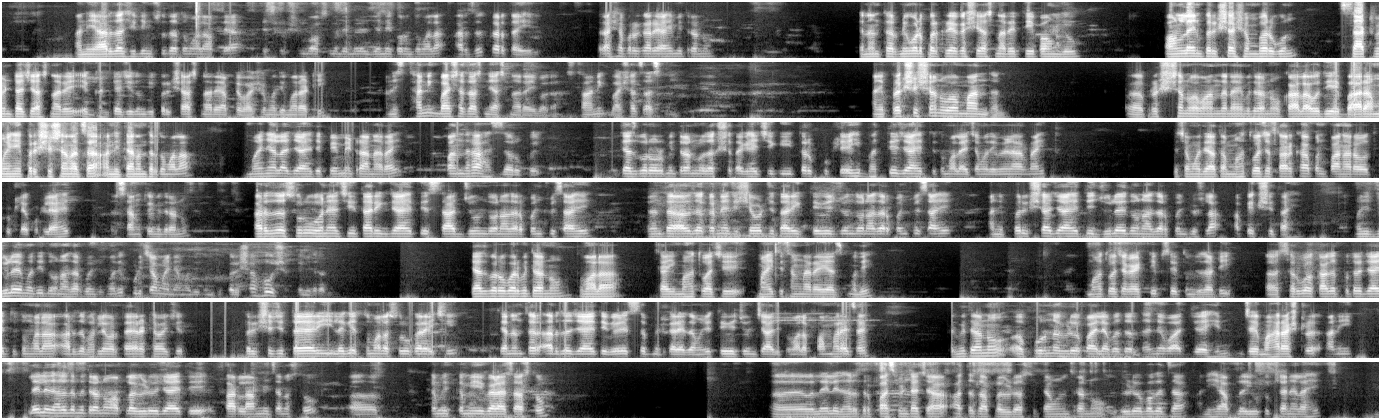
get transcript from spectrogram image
आणि अर्जाची लिंकसुद्धा तुम्हाला आपल्या डिस्क्रिप्शन बॉक्समध्ये मिळेल जेणेकरून तुम्हाला अर्ज करता येईल. तर अशा प्रकारे आहे मित्रांनो. त्यानंतर निवड प्रक्रिया कशी असणार आहे ते पाहून घेऊ. ऑनलाईन परीक्षा शंभर गुण साठ मिनिटाची असणार आहे एक घंट्याची तुमची परीक्षा असणार आहे आपल्या भाषेमध्ये मराठी. आणि स्थानिक भाषा चाचणी असणार आहे बघा स्थानिक भाषा चाचणी. आणि प्रशिक्षण व मानधन. प्रशिक्षण व मानधन आहे मित्रांनो कालावधी आहे बारा महिने प्रशिक्षणाचा आणि त्यानंतर तुम्हाला महिन्याला जे आहे ते पेमेंट राहणार आहे पंधरा हजार रुपये. त्याचबरोबर मित्रांनो दक्षता घ्यायची की इतर कुठलेही भत्ते जे आहेत ते तुम्हाला याच्यामध्ये मिळणार नाहीत. त्याच्यामध्ये आता महत्त्वाच्या तारखा आपण पाहणार आहोत कुठल्या कुठल्या आहेत. तर सांगतोय मित्रांनो अर्ज सुरू होण्याची तारीख जी आहे ती सात जून दोन हजार पंचवीस आहे. नंतर अर्ज करण्याची शेवटची तारीख तेवीस जून दोन हजार पंचवीस आहे आणि परीक्षा जी आहे ती जुलै दोन हजार पंचवीसला अपेक्षित आहे. म्हणजे जुलैमध्ये दोन हजार पंचवीसमध्ये पुढच्या महिन्यामध्ये तुमची परीक्षा होऊ शकते मित्रांनो. त्याचबरोबर मित्रांनो तुम्हाला काही महत्त्वाचे माहिती सांगणार आहे याचमध्ये महत्त्वाच्या काही टिप्स आहेत तुमच्यासाठी. सर्व कागदपत्र जे आहेत ते तुम्हाला अर्ज भरल्यावर तयार ठेवायचे परीक्षेची तयारी लगेच तुम्हाला सुरू करायची. त्यानंतर अर्ज जे आहे ते वेळेत सबमिट करायचा म्हणजे तेवीस जूनच्या आधी तुम्हाला फॉर्म भरायचा आहे. तर मित्रांनो पूर्ण व्हिडिओ पाहिल्याबद्दल धन्यवाद. जय हिंद जय महाराष्ट्र. आणि लय लय झालं तर मित्रांनो आपला व्हिडिओ जे आहे ते फार लांबणीचा नसतो. कमीत कमी वेळाचा असतो. लय लय झालं तर पाच मिनिटाच्या आतच आपला व्हिडिओ असतो. त्यामुळे मित्रांनो व्हिडिओ बघत जा. आणि हे आपलं यूट्यूब चॅनल आहे.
